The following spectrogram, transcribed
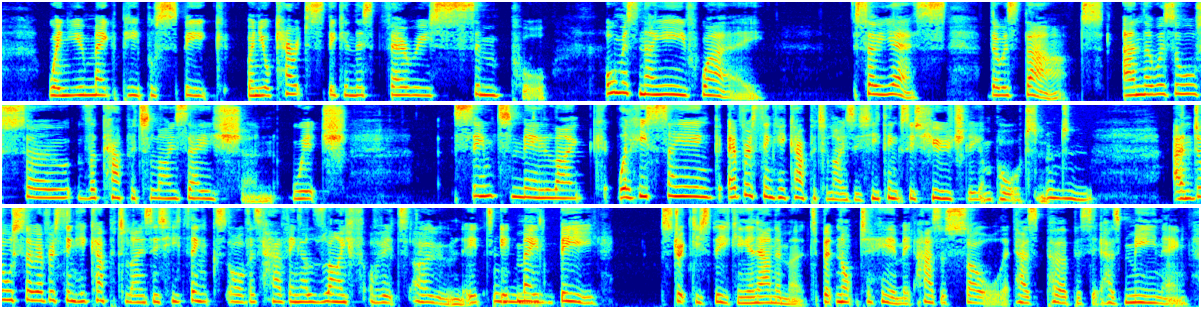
when you make people speak, when your characters speak in this very simple, almost naive way so, yes, there was that. And there was also the capitalization, which seemed to me like, well, he's saying everything he capitalizes, he thinks is hugely important. Mm-hmm. And also everything he capitalizes, he thinks of as having a life of its own. It, mm-hmm. it may be strictly speaking, inanimate, but not to him. It has a soul, it has purpose, it has meaning.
